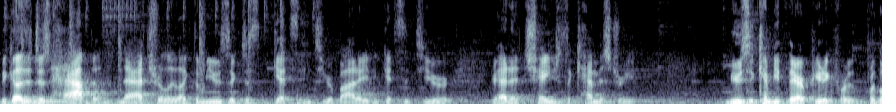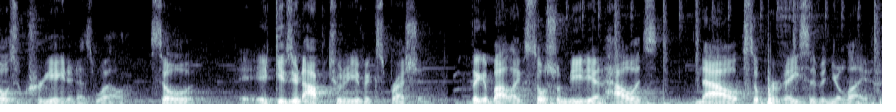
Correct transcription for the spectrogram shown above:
because it just happens naturally. Like the music just gets into your body and gets into your your head, and it changes the chemistry music can be therapeutic for, for those who create it as well. So it gives you an opportunity of expression. Think about like social media and how it's now so pervasive in your life.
